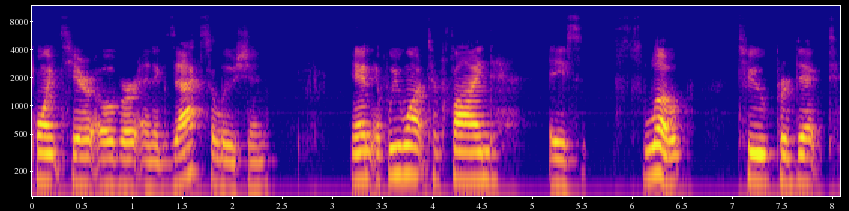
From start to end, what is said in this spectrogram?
points here over an exact solution. And if we want to find a slope to predict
